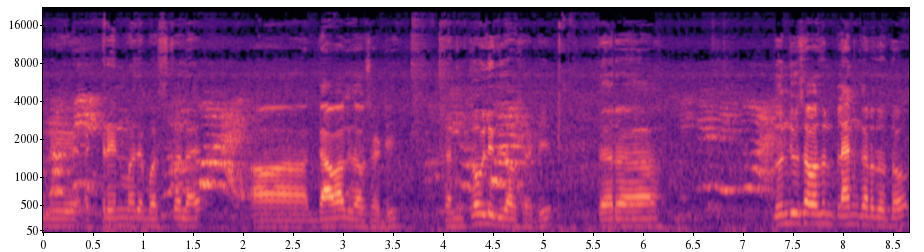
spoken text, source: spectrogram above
मी ट्रेनमध्ये बसलेलो आहे गावाक जाऊसाठी कणकवलीक जाऊसाठी. तर दोन दिवसापासून प्लॅन करत होतो.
